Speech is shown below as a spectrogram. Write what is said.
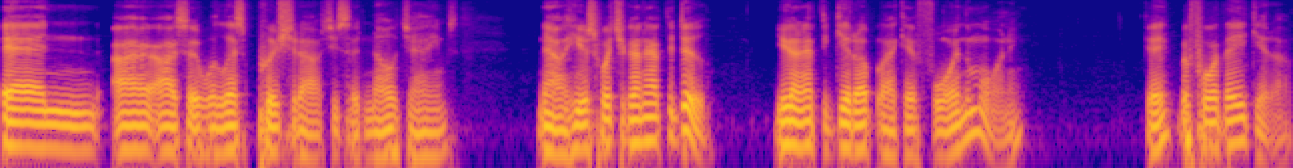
And I, I said, "Well, let's push it out." She said, "No, James. Now here's what you're going to have to do. You're going to have to get up like at four in the morning, okay, before they get up,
